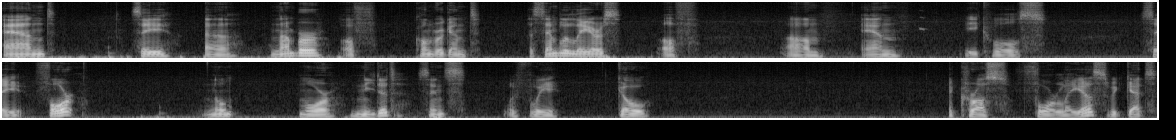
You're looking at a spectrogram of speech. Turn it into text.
and say a number of convergent assembly layers of um, n equals say 4 no more needed since if we go across four layers we get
